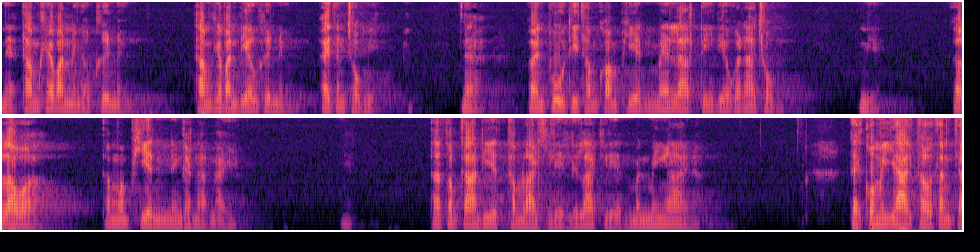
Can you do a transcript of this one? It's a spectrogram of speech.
เนี่ยทำแค่วันหนึ่งกับคืนหนึ่งทำแค่วันเดียวคืนหนึ่ง ให้ท่านชมอีกเนี่ยเป็นผู้ที่ทำความเพียรแม้ลาตีเดียวก็น่าชมเนี่ยแล้วเราอะทำความเพียรในขนาดไหน ถ้าต้องการที่จะทำลายกิเลสหรือละกิเลสมันไม่ง่ายนะ แต่ก็ไม่ยากถ้าเราตั้งใจ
